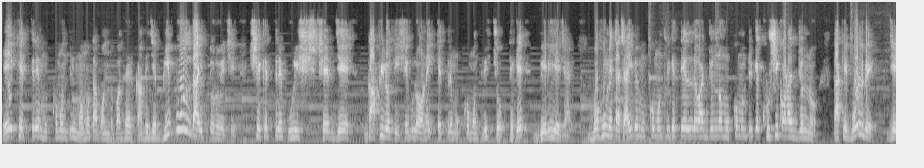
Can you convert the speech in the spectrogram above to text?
এই ক্ষেত্রে মুখ্যমন্ত্রী মমতা বন্দ্যোপাধ্যায়ের কাঁধে যে বিপুল দায়িত্ব রয়েছে, সেক্ষেত্রে পুলিশের যে গাফিলতি, সেগুলো অনেক ক্ষেত্রে মুখ্যমন্ত্রীর চোখ থেকে বেরিয়ে যায়। বহু নেতা চাইবে মুখ্যমন্ত্রীকে তেল দেওয়ার জন্য, মুখ্যমন্ত্রীকে খুশি করার জন্য। তাকে বলবে যে,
